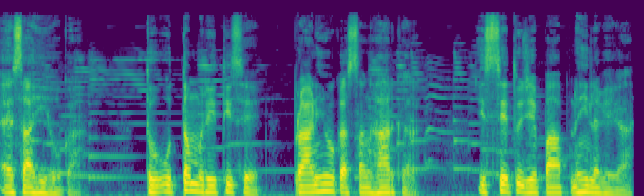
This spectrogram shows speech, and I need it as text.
ऐसा ही होगा। तो उत्तम रीति से प्राणियों का संहार कर, इससे तुझे पाप नहीं लगेगा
